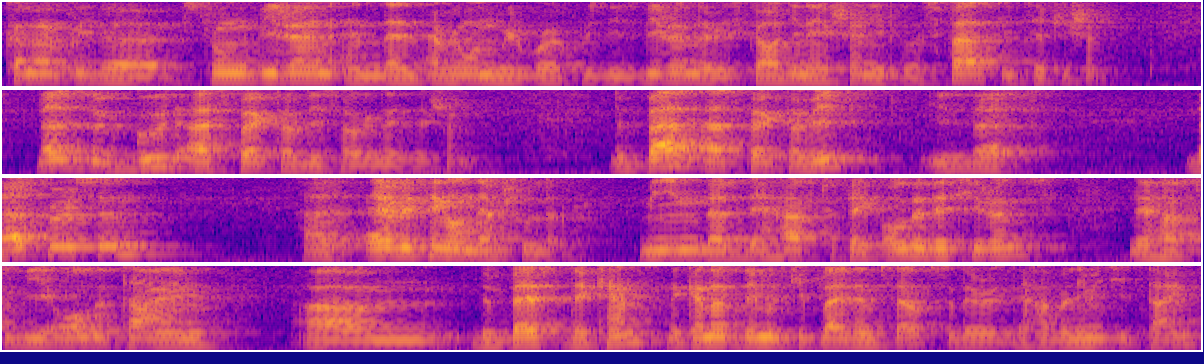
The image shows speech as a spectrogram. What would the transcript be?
come up with a strong vision and then everyone will work with this vision. There is coordination it goes fast it's efficient. That's the good aspect of this organization. The bad aspect of it is that that person has everything on their shoulder meaning that they have to take all the decisions they have to be all the time um, the best they can. They cannot demultiply themselves, so they have a limited time.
